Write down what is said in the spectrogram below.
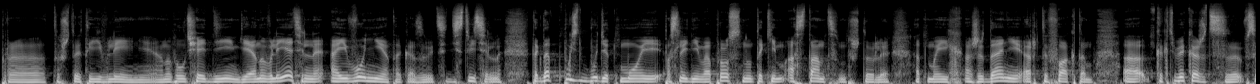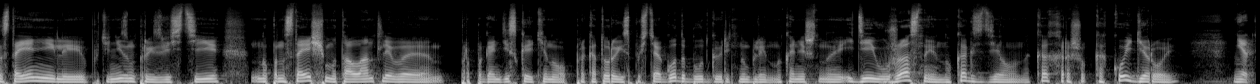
про то, что это явление. Оно получает деньги, оно влиятельное, а его нет, оказывается, действительно. Тогда пусть будет мой последний вопрос, ну, таким остантом, что ли, от моих ожиданий, артефактом. А, как тебе кажется, в состоянии ли путинизм произвести, ну, по-настоящему талантливое пропагандистское кино, про которое и спустя годы будут говорить, ну, блин, ну, конечно, идеи ужасные, но как сделано, как хорошо, какой герой? Нет,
